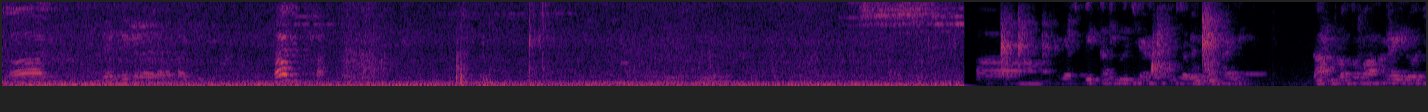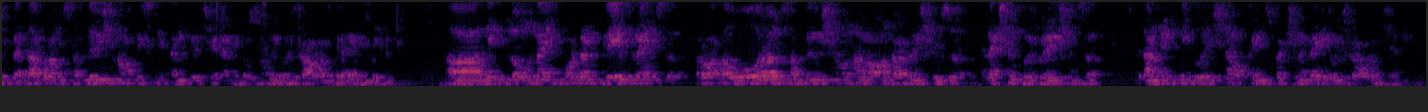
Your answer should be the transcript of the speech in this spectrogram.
God, changing it around like this. Such. SP తనిఖీలు చేయడానికి జరుగుతుంటాయి దాంట్లో ఒక భాగంగా ఈరోజు పెద్దాపురం సబ్ డివిజన్ ఆఫీస్ని తనిఖీలు చేయడానికి ఈరోజు రావడం జరిగింది. ఆ, దీంట్లో ఉన్న ఇంపార్టెంట్ గ్రేవ్ క్రైమ్స్ తర్వాత ఓవరాల్ సబ్ డివిజన్ ఉన్న law and order issues election preparations అన్నింటినీ గురించిన ఒక ఇన్స్పెక్షన్గా ఈరోజు రావడం జరిగింది.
